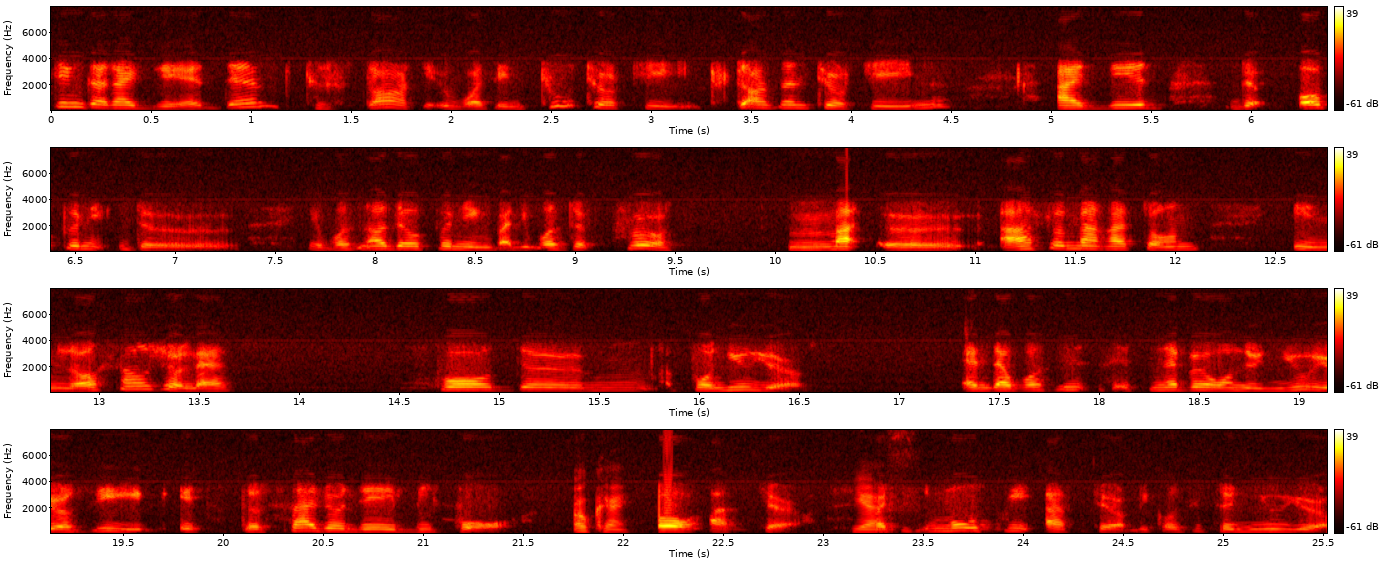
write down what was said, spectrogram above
thing that I did then to start, it was in 2013, 2013, I did the opening, the, it was not the opening, but it was the first ma- uh, half a marathon in Los Angeles for the, um, for New Year's. And that was, it's never on a New Year's Eve. It's the Saturday before Okay. or after. Yes. But it's mostly after because it's a New Year,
